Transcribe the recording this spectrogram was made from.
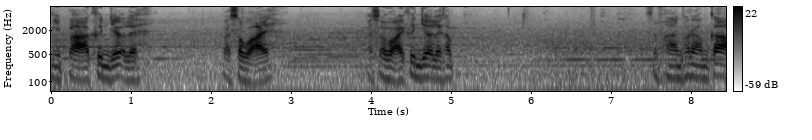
มีปลาขึ้นเยอะเลย ปลาสวาย ปลาสวายขึ้นเยอะเลยครับ สะพานพระรามเก้า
